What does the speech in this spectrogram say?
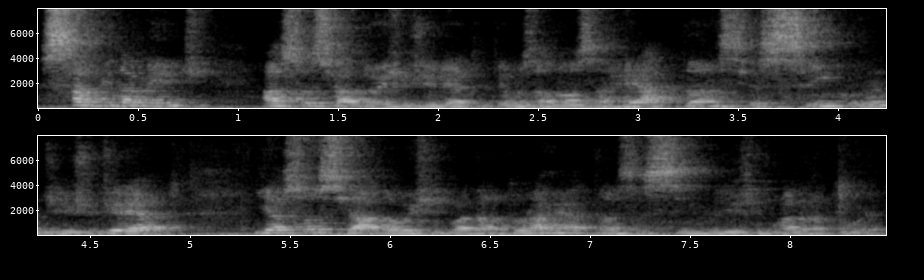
Sabidamente, associado ao eixo direto, temos a nossa reatância síncrona de eixo direto, e associado ao eixo de quadratura, a reatância simples de quadratura.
